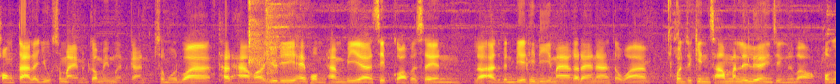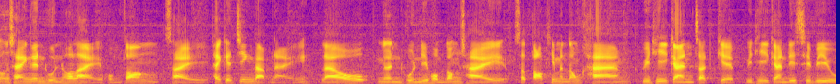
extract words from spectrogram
ของแต่ละยุคสมัยมันก็ไม่เหมือนกัน สมมุติว่าถ้าถามว่าอยู่ดีให้ผมทำเบียร์10กว่าเปอร์เซ็นต์แล้วอาจจะเป็นเบียร์ที่ดีมากก็ได้นะ แต่ว่าคนจะกินซ้ำมันเรื่อยๆจริงๆหรือเปล่าผมต้องใช้เงินทุนเท่าไหร่ ผมต้องใส่แพคเกจิ้งแบบไหน แล้วเงินทุนที่ผมต้องใช้สต็อกที่มันต้องค้าง วิธีการจัดเก็บวิธีการดิส t r บิว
